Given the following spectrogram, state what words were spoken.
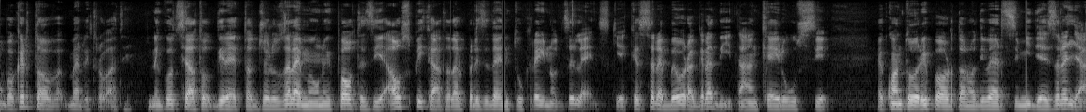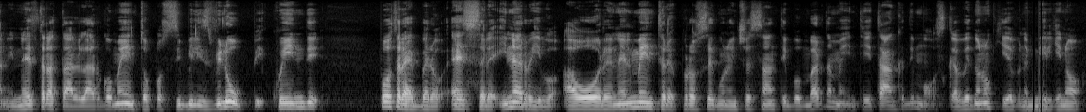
Boker Tov, ben ritrovati. Il negoziato diretto a Gerusalemme è un'ipotesi auspicata dal presidente ucraino Zelensky e che sarebbe ora gradita anche ai russi, è quanto riportano diversi media israeliani nel trattare l'argomento possibili sviluppi, quindi potrebbero essere in arrivo a ore nel mentre proseguono incessanti bombardamenti e i tank di Mosca vedono Kiev ne mirino.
